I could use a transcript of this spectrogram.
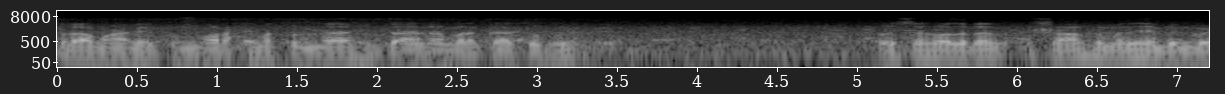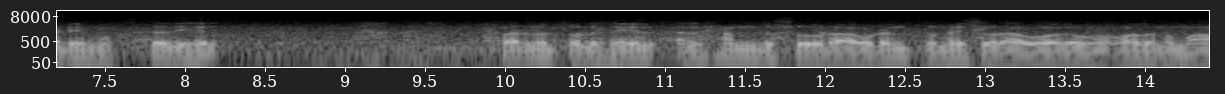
السلام عليكم ورحمة الله تعالى وبركاته ஒரு சகோதரர் ஷாஃபி மதுஹபின்படி முக்ததிகள் ஃபர்லு தொழுகையில் அல்ஹம்து சூராவுடன் துணை சூரா ஓத ஓதணுமா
